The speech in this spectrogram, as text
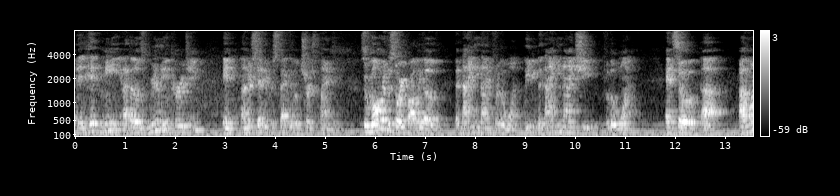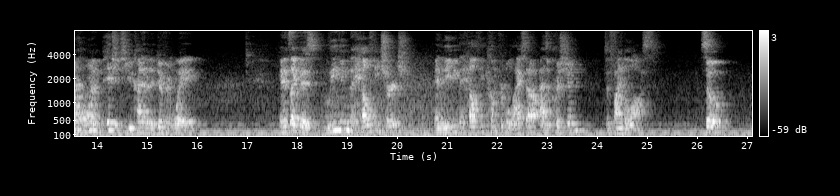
and it hit me, and I thought it was really encouraging in understanding the perspective of church planting. So we've all heard the story probably of the 99 for the one, leaving the 99 sheep for the one. And so uh, I want to I want to pitch it to you kind of in a different way. And it's like this: leaving the healthy church and leaving the healthy, comfortable lifestyle as a Christian to find the lost. So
